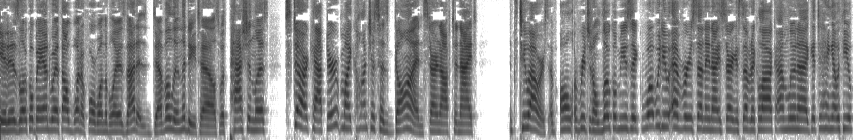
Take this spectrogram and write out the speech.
It is local bandwidth on 1041 The Blaze. That is Devil in the Details with Passionless Star Captor. My conscience has gone starting off tonight. It's two hours of all original local music. What we do every Sunday night starting at 7 o'clock. I'm Luna. I get to hang out with you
